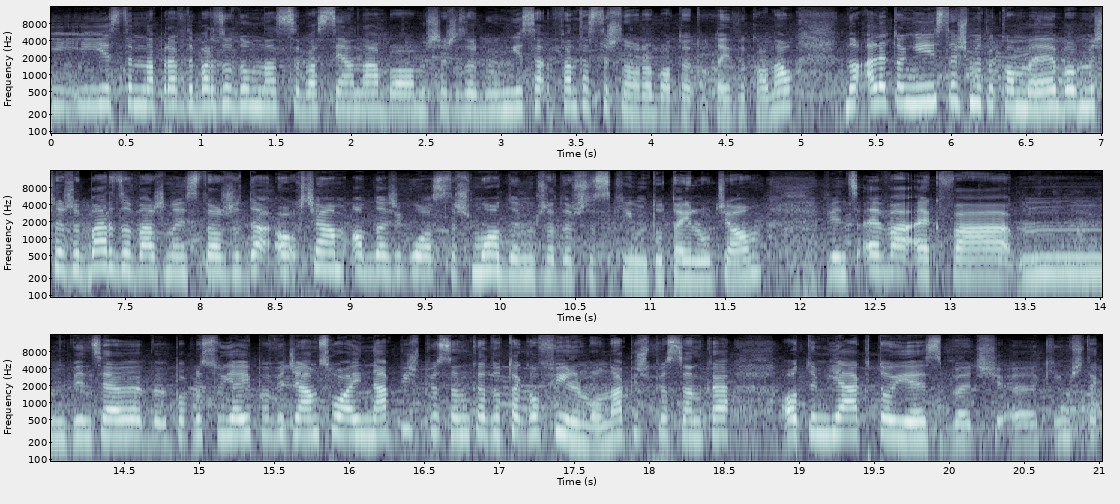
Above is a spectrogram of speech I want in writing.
i, i jestem naprawdę bardzo dumna z Sebastiana, bo myślę, że zrobił fantastyczną robotę tutaj wykonał. No ale to nie jesteśmy tylko my, bo myślę, że bardzo ważne jest to, że da, o, chciałam oddać głos też młodym przede wszystkim tutaj ludziom, więc Ewa Ekwa, mm, więc ja po prostu ja jej powiedziałam, słuchaj, napisz piosenkę do tego filmu, napisz piosenkę o tym, jak to jest być e, kimś tak,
